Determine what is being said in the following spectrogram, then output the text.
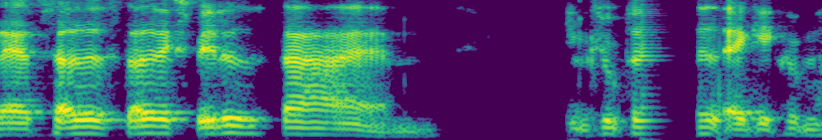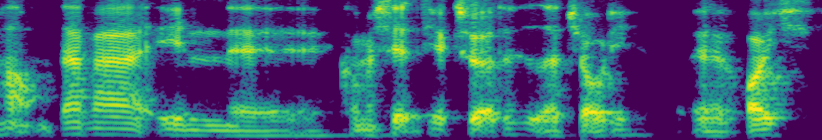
da jeg stadig, stadigvæk spillede, der øh, en klub, der hed AG København, der var en øh, kommersiel direktør, der hedder Jordi øh, Reusch.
